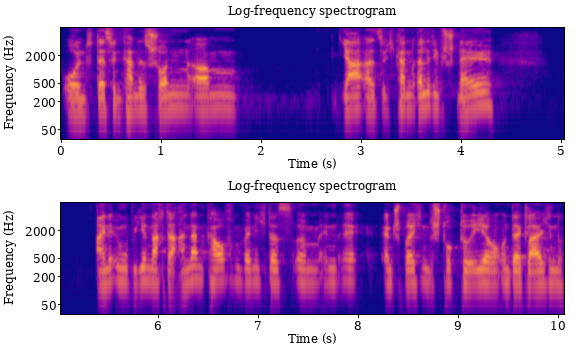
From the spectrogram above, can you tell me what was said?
Und deswegen kann es schon ähm, ja, also ich kann relativ schnell eine Immobilie nach der anderen kaufen, wenn ich das ähm, in, äh, entsprechend strukturiere und dergleichen.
